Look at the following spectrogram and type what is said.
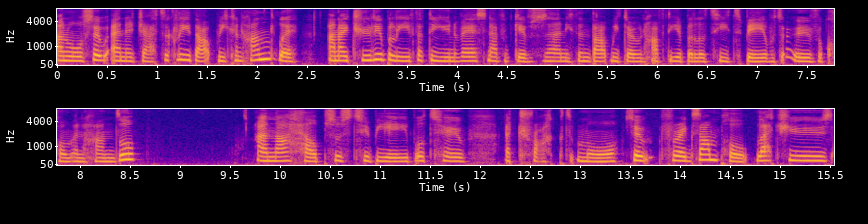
and also energetically that we can handle it. And I truly believe that the universe never gives us anything that we don't have the ability to be able to overcome and handle. And that helps us to be able to attract more. So, for example, let's use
